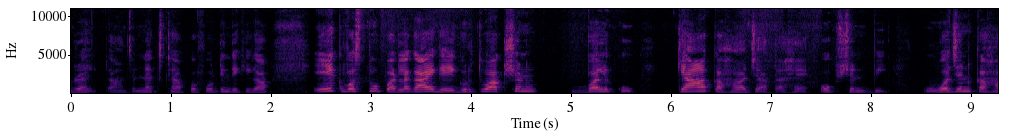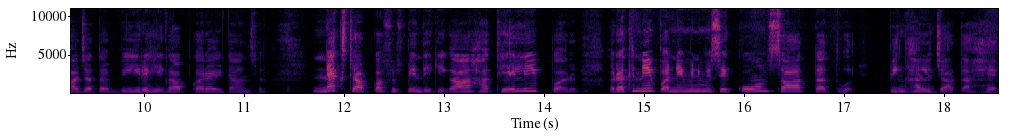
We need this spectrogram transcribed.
राइट आंसर नेक्स्ट है आपका फोर्टीन देखिएगा। एक वस्तु पर लगाए गए गुरुत्वाकर्षण बल को क्या कहा जाता है? ऑप्शन बी वज़न कहा जाता है। बी रहेगा आपका राइट आंसर नेक्स्ट आपका फिफ्टीन देखिएगा। हथेली पर रखने पर निम्न में से कौन सा तत्व पिघल जाता है?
